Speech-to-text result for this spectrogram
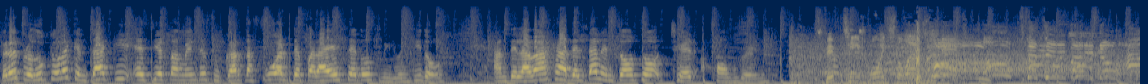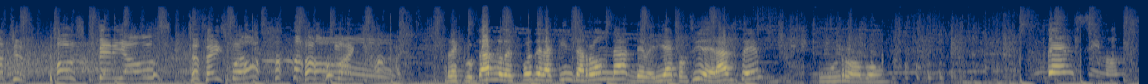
pero el producto de Kentucky es ciertamente su carta fuerte para este 2022 ante la baja del talentoso Chet Holmgren. 15 points the last Oh, post videos to Facebook? Oh my God. Reclutarlo después de la quinta ronda debería considerarse un robo. Ben Simmons.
